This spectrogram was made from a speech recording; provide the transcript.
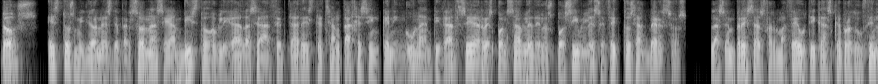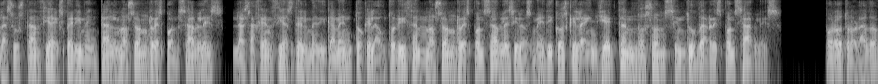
2. Estos millones de personas se han visto obligadas a aceptar este chantaje sin que ninguna entidad sea responsable de los posibles efectos adversos. Las empresas farmacéuticas que producen la sustancia experimental no son responsables, las agencias del medicamento que la autorizan no son responsables y los médicos que la inyectan no son sin duda responsables. Por otro lado,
